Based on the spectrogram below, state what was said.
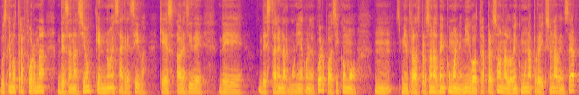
buscan otra forma de sanación que no es agresiva, que es ahora sí de, de, estar en armonía con el cuerpo, así como mm, mientras las personas ven como enemigo a otra persona, lo ven como una proyección a vencer,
